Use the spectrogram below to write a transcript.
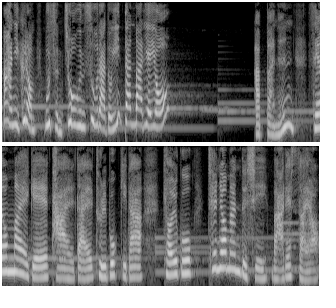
아니, 그럼 무슨 좋은 수라도 있단 말이에요? 아빠는 새엄마에게 달달 들볶이다 결국 체념한 듯이 말했어요.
